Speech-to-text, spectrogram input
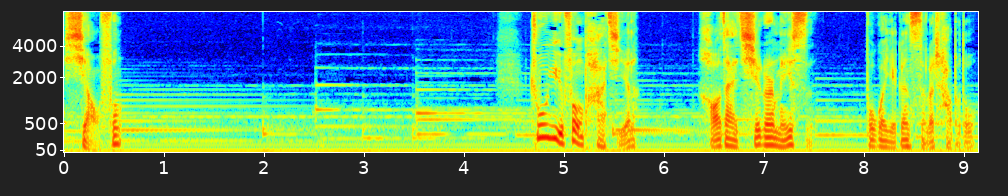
小凤。朱玉凤怕极了，好在齐根没死。不过也跟死了差不多，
